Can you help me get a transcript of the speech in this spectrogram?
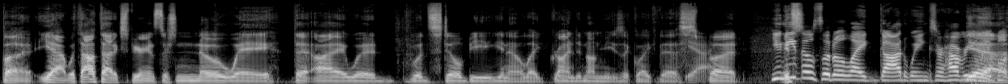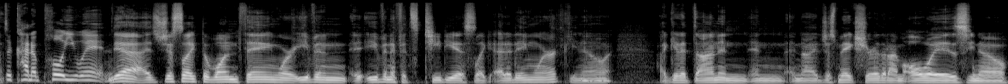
But yeah, without that experience, there's no way that I would would still be you know like grinding on music like this. Yeah. But You need those little like God winks or however you Yeah. label it to kind of pull you in. Yeah, it's just like the one thing where even even if it's tedious like editing work, you know, mm-hmm. I get it done and and and I just make sure that I'm always, you know,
